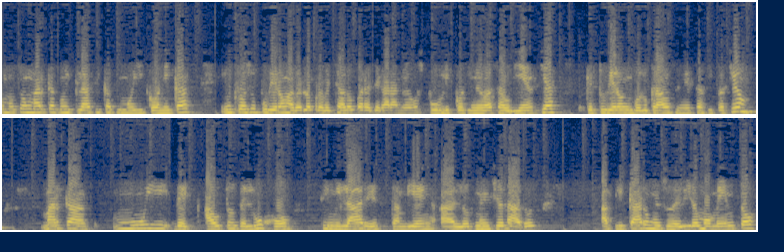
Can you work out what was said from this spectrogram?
como son marcas muy clásicas y muy icónicas, incluso pudieron haberlo aprovechado para llegar a nuevos públicos y nuevas audiencias que estuvieron involucrados en esta situación. Marcas muy de autos de lujo, similares también a los mencionados, aplicaron en su debido momento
